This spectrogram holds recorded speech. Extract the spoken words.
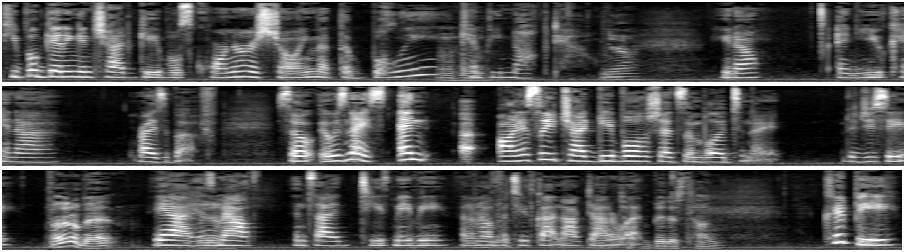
people getting in Chad Gable's corner is showing that the bully can be knocked down, Yeah. you know, and you can uh, rise above. So it was nice. And uh, honestly, Chad Gable shed some blood tonight. Did you see? A little bit. Yeah, his mouth inside teeth maybe. I don't know if a tooth got knocked out or what. Bit his tongue. Could be.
